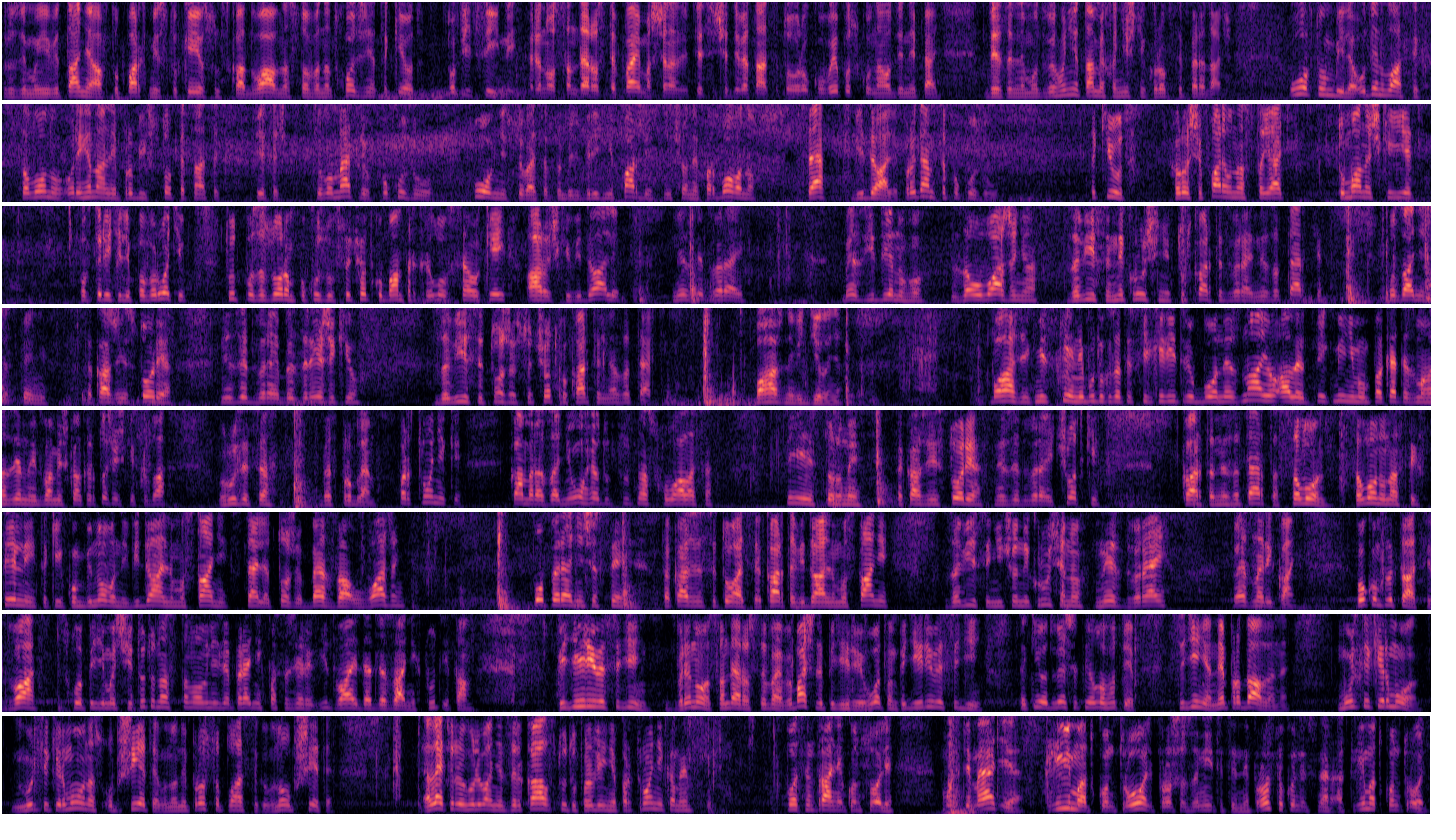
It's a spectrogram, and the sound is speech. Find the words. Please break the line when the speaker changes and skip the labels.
Друзі, мої вітання. Автопарк, місто Київ, Сумська 2. В нас нове надходження. Такий от офіційний Renault Sandero Stepway. Машина 2019 року випуску на 1,5 дизельному двигуні та механічній коробці передач. У автомобіля один власник з салону, оригінальний пробіг 115 тисяч кілометрів. По кузову повністю весь автомобіль в рідній фарбі, нічого не фарбовано. Все в ідеалі. Пройдемося по кузову. Такі от хороші фари у нас стоять, туманочки є повторителі поворотів. Тут по зазорам, по кузову все чітко, бампер, крило, все окей, арочки в ідеалі, низи дверей. Без єдиного зауваження, завіси не кручені, тут карти дверей не затерті. По задній частині така ж історія. Низи дверей без рижиків, завіси теж все чітко, карти не затерті. Багажне відділення. Багажник місткий, не буду казати скільки літрів, бо не знаю, але як мінімум пакети з магазину і два мішка картошечки сюди грузяться без проблем. Парктроніки, камера заднього огляду тут у нас сховалася. З цієї сторони така ж історія, низи дверей чіткі, карта не затерта. Салон. Салон у нас текстильний, такий комбінований, в ідеальному стані, стеля теж без зауважень. По передній частині така ж ситуація. Карта в ідеальному стані. Завіси нічого не кручено, низ дверей без нарікань. По комплектації два склопідіймачі тут у нас встановлені для передніх пасажирів і два йде для задніх, тут і там. Підігріви сидінь в Renault Sandero CV. Ви бачите підігрів? От вам підігріви сидінь. Такий от вишитий логотип. Сидіння не продавлене. Мультикермо. Мультикермо у нас обшите, воно не просто пластикове, воно обшите. Електрорегулювання дзеркал, тут управління парктроніками по центральній консолі. Мультимедіа, клімат-контроль, прошу замітити, не просто кондиціонер, а клімат-контроль.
